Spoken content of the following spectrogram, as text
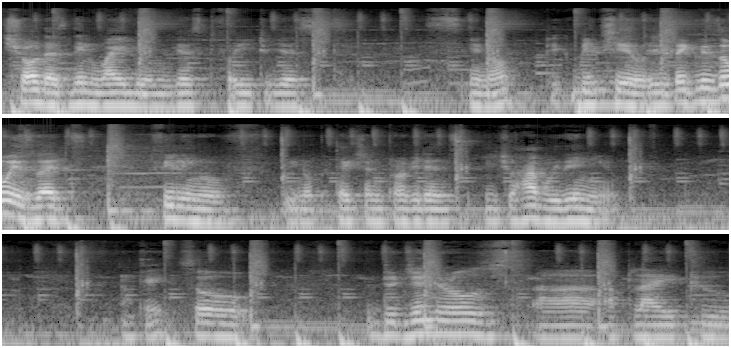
shoulders didn't widen just for you to just, you know, be chill. It's like there's always that feeling of, you know, protection, providence which you should have within you. Okay, so do gender roles uh, apply to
